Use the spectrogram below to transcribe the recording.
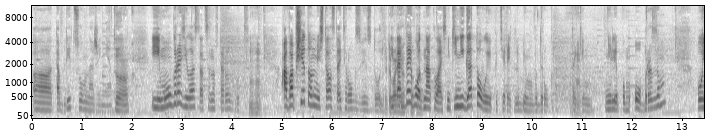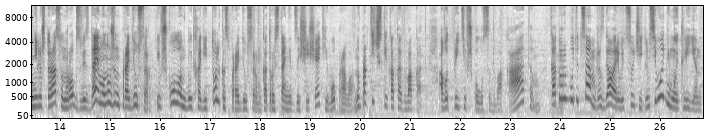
а, таблицу умножения. Так. И ему грозило остаться на второй год. Мгм. А вообще-то он мечтал стать рок-звездой. Это и понятно, тогда его да. одноклассники, не готовые потерять любимого друга таким нелепым образом, поняли, что раз он рок-звезда, ему нужен продюсер. И в школу он будет ходить только с продюсером, который станет защищать его права. Ну, практически как адвокат. А вот прийти в школу с адвокатом, который будет сам разговаривать с учителем. Сегодня мой клиент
